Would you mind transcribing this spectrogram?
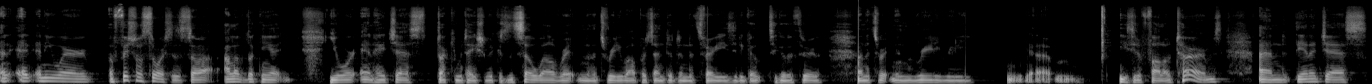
an- an- anywhere official sources. So I love looking at your NHS documentation because it's so well written and it's really well presented and it's very easy to go to go through and it's written in really really um, easy to follow terms. And the NHS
